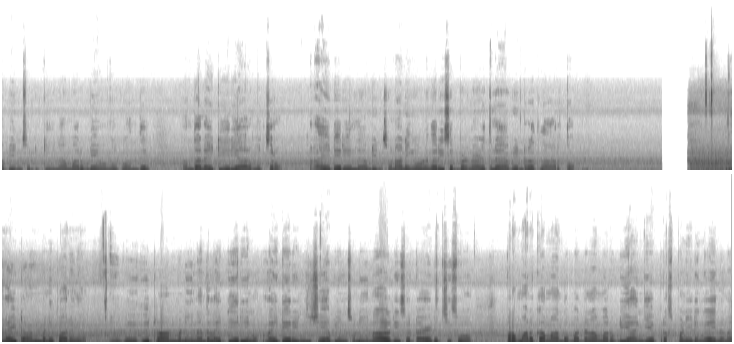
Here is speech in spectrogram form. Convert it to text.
அப்படின்னு சொல்லிட்டிங்கன்னா மறுபடியும் உங்களுக்கு வந்து அந்த லைட் எரிய ஆரம்பிச்சிடும் லைட் எரியல அப்படின்னு சொன்னால் நீங்கள் ஒழுங்காக ரீசெட் பட்டன் அழுத்தலை அப்படின்றது தான் அர்த்தம். லைட் ஆன் பண்ணி பாருங்கள் ஹீட்ரு ஆன் பண்ணிங்கன்னா அந்த லைட் எரியணும். லைட் எரிஞ்சிச்சு அப்படின்னு சொன்னீங்கன்னா ரீசெட் ஆகிடுச்சு ஸோ அப்புறம் மறக்காமல் அந்த பட்டனை மறுபடியும் அங்கேயே ப்ரெஸ் பண்ணிவிடுங்க இல்லைன்னா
